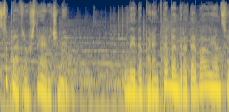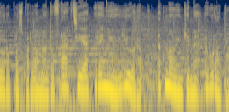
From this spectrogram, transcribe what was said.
su Petru Auštrevičiumi. Laida parengta bendradarbiaujant su Europos parlamento frakcija Renew Europe. Atnaujinkime Europą.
